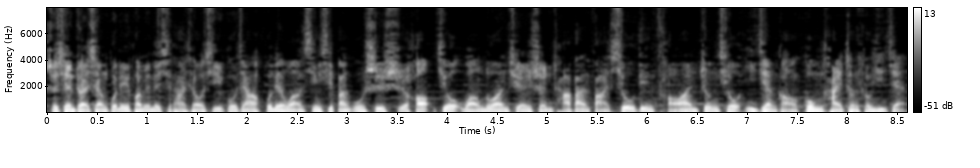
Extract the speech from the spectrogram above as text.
视线转向国内方面的其他消息，国家互联网信息办公室十号就《网络安全审查办法》修订草案征求意见稿公开征求意见，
